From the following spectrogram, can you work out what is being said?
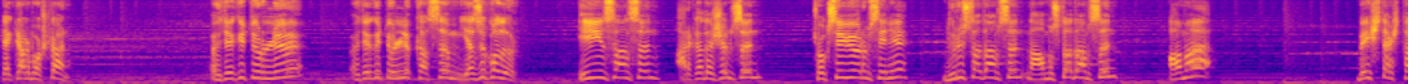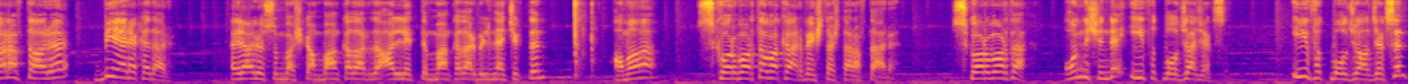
Tekrar borçlan. Öteki türlü, öteki türlü Kasım yazık olur. İyi insansın, arkadaşımsın. Çok seviyorum seni. Dürüst adamsın, namuslu adamsın. Ama Beşiktaş taraftarı bir yere kadar. Helal olsun başkan. Bankalarda hallettin. Bankalar birliğinden çıktın. Ama skorboarda bakar Beşiktaş taraftarı. Skorboarda. Onun için de iyi futbolcu alacaksın. İyi futbolcu alacaksın.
